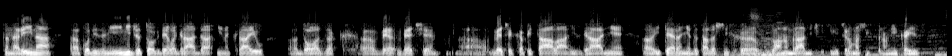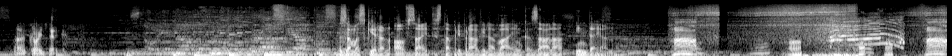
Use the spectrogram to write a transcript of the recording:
stanarina, podizanje imidža tog dela grada i na kraju dolazak veće, većeg kapitala, izgradnje i teranje do tadašnjih uglavnom radničkih ili siromašnih stanovnika iz Kreuzberga. Zamaskiran offside sta pripravila vajenka Zala in Dejan. Ha! Ha! Ha! Ha!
